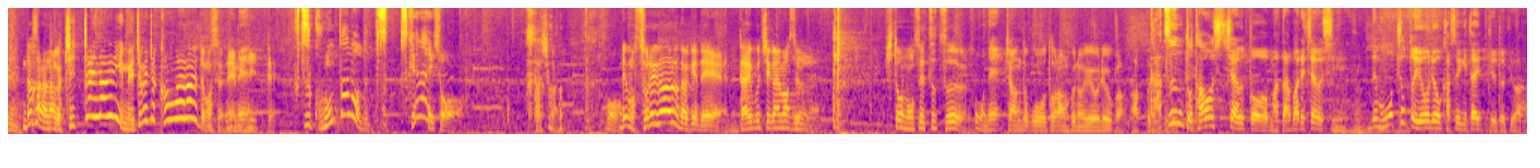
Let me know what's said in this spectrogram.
うん。だからなんかちっちゃいなりにめちゃめちゃ考えられてますよねね。ミニって。普通こんなのでつつけないでしょ。確かに。でもそれがあるだけでだいぶ違いますよね、人乗せつつそうね。ちゃんとこうトランクの容量がアップガツンと倒しちゃうとまた暴れちゃうし、うんうんでももうちょっと容量稼ぎたいっていう時は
